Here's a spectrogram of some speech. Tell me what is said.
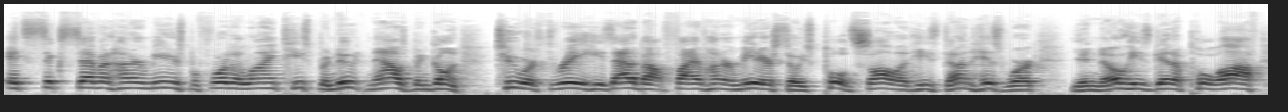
It's six, 700 meters before the line. Tiesj Benoot now has been going two or three. He's at about 500 meters, so he's pulled solid. He's done his work. You know he's going to pull off.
